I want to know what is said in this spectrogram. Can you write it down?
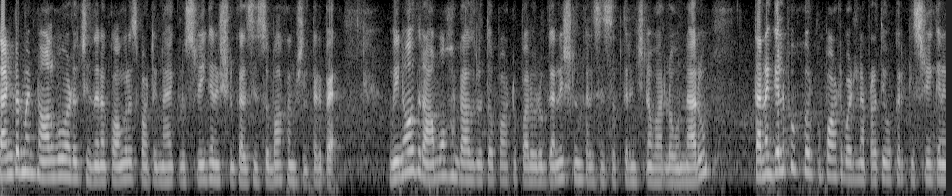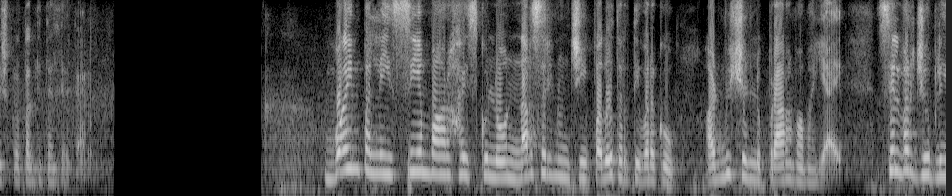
కంటోన్మెంట్ నాలుగో వార్డుకు చెందిన కాంగ్రెస్ పార్టీ నాయకులు శ్రీ గణేష్ను కలిసి శుభాకాంక్షలు తెలిపారు. వినోద్ రామ్మోహన్ రాజులతో పాటు పలువురు గణేష్ను కలిసి సత్కరించిన వారిలో ఉన్నారు. తన గెలుపు కొరకు పాటుపడిన ప్రతి ఒక్కరికి శ్రీ గణేష్ కృతజ్ఞతలు తెలిపారు. బోయిన్పల్లి సిఎంఆర్ హై స్కూల్లో నర్సరీ నుంచి పదో తరగతి వరకు అడ్మిషన్లు ప్రారంభమయ్యాయి. సిల్వర్ జూబ్లీ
